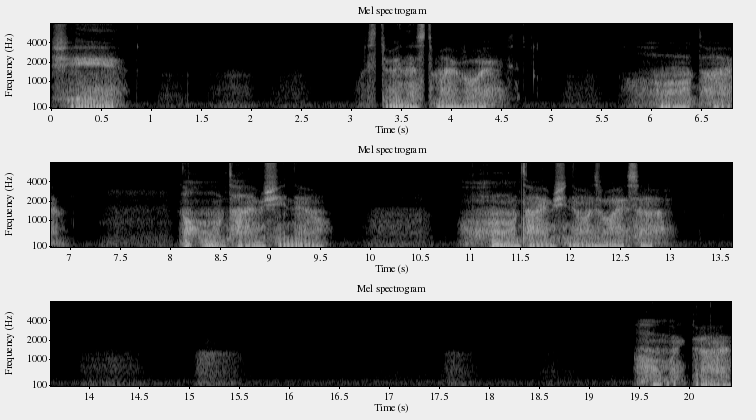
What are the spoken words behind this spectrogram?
She was doing this to my voice the whole time. The whole time she knew. Time she knew I was YSF. Oh my god.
